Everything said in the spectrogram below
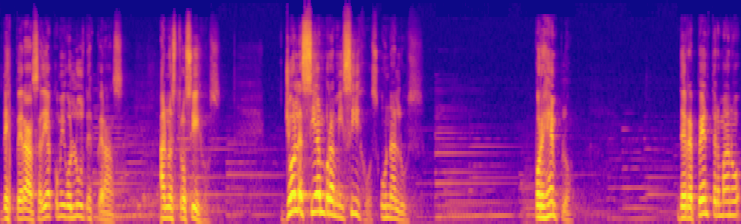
de esperanza? Diga conmigo luz de esperanza a nuestros hijos. Yo le siembro a mis hijos una luz. Por ejemplo, de repente, hermano,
